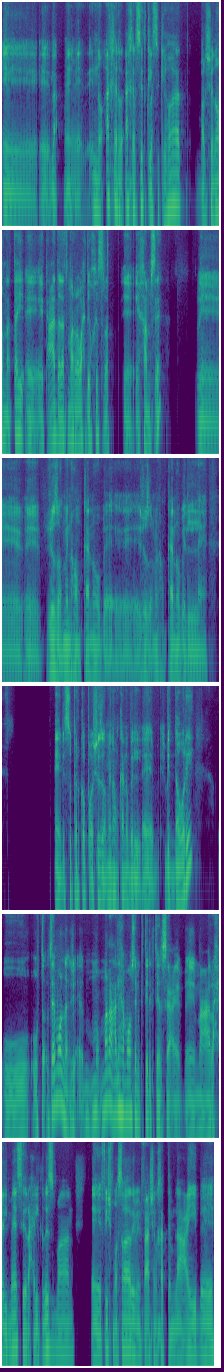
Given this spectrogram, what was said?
إيه إيه لا إيه إنه آخر آخر ست كلاسيكيوهات برشلونة إيه تعادلت مرة واحدة وخسرت خمسة. جزء منهم كانوا جزء منهم كانوا بال بالسوبر كوبا وجزء منهم كانوا بال بالدوري. وزي ما قلنا مر عليها موسم كتير كتير صعب إيه مع رحيل ميسي رحيل جريزمان إيه فيش مصاري ما ينفعش نختم لعيبة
